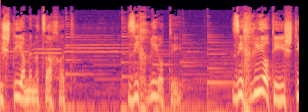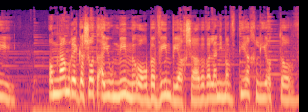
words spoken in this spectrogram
אשתי המנצחת, זכרי אותי. זכרי אותי, אשתי. אמנם רגשות איומים מעורבבים בי עכשיו, אבל אני מבטיח להיות טוב.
